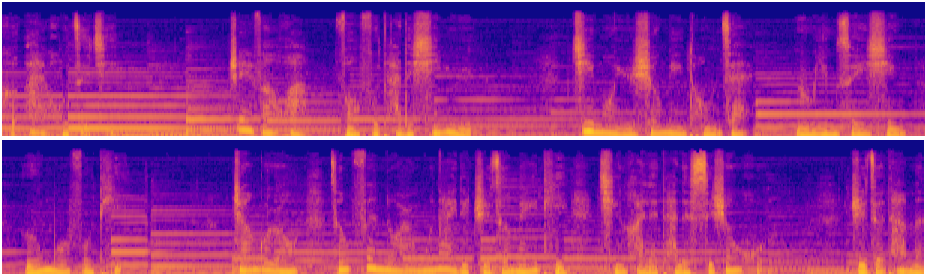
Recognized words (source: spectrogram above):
和爱护自己。这番话仿佛他的心语，寂寞与生命同在，如影随形，如魔附体。张国荣曾愤怒而无奈地指责媒体侵害了他的私生活，指责他们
